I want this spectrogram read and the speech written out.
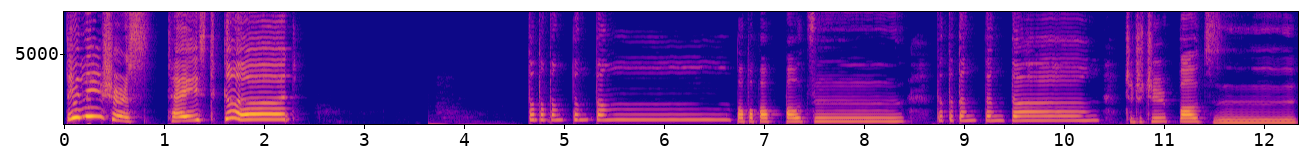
，delicious。Taste good！噔噔噔噔噔，包包包包子！噔噔噔噔噔，吃吃吃包子！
